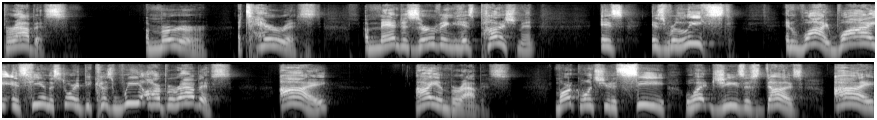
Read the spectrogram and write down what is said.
Barabbas, a murderer, a terrorist, a man deserving his punishment, is, is released and why? Why is he in the story? Because we are Barabbas. I, I am Barabbas. Mark wants you to see what Jesus does. I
